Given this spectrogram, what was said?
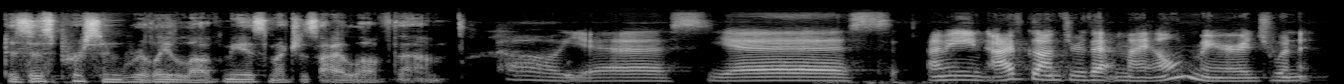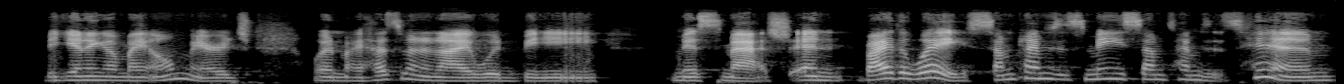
does this person really love me as much as I love them? Oh, yes, yes. I mean, I've gone through that in my own marriage when beginning of my own marriage when my husband and I would be mismatched. And by the way, sometimes it's me, sometimes it's him.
